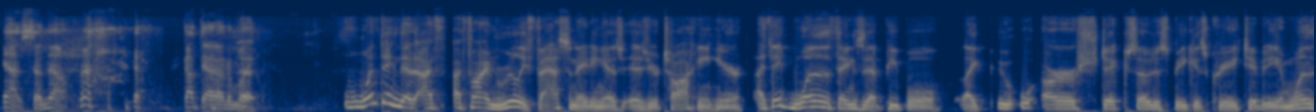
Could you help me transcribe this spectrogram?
yeah, so no, got that out of my. One thing that I, I find really fascinating as as you're talking here, I think one of the things that people like our shtick, so to speak, is creativity, and one of the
